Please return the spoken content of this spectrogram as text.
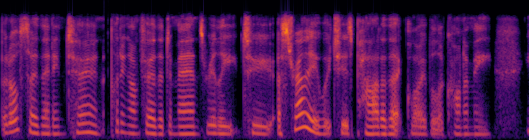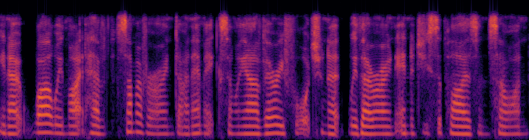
but also then in turn putting on further demands really to Australia, which is part of that global economy. You know, while we might have some of our own dynamics and we are very fortunate with our own energy supplies and so on,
